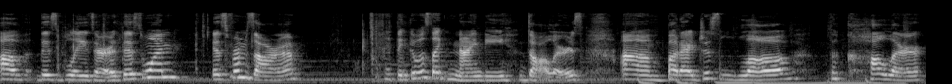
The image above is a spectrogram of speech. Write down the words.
of this blazer. This one is from Zara. I think it was like $90 um, but I just love the color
